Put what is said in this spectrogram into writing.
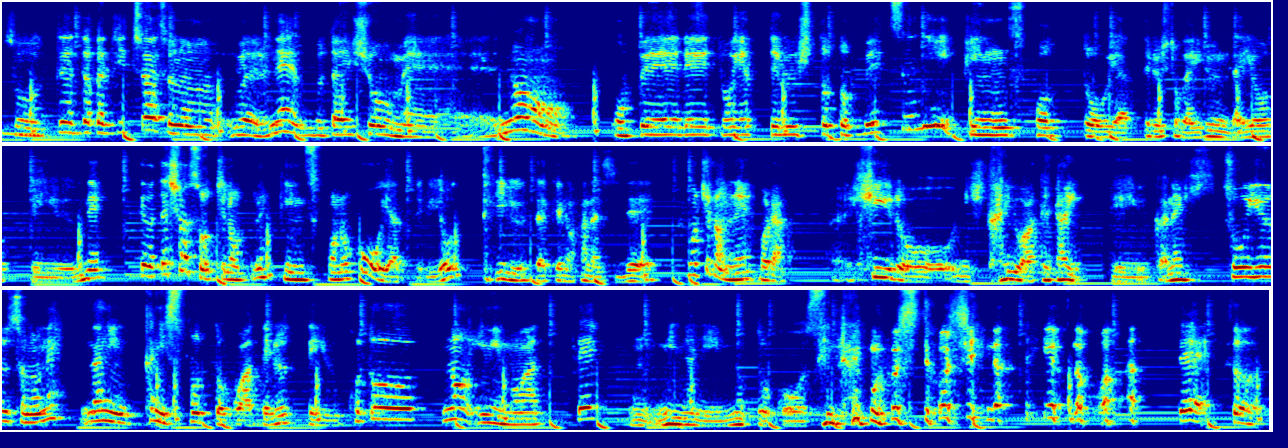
そう。でだから実はそのいわゆるね舞台照明のオペレートをやってる人と別にピンスポットをやってる人がいるんだよっていうね。で私はそっちの、ね、ピンスポの方をやってるよっていうだけの話で。もちろんねほらヒーローに光を当てたいっていうかねそういうそのね何かにスポットをこう当てるっていうことの意味もあって、うん、みんなにもっとこう戦隊ものしてほしいなっていうのもあってそう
